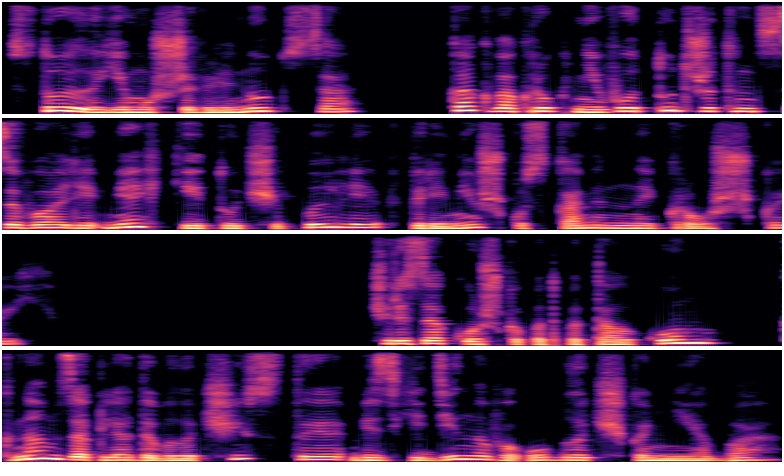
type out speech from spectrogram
Стоило ему шевельнуться, как вокруг него тут же танцевали мягкие тучи пыли вперемешку с каменной крошкой. Через окошко под потолком к нам заглядывало чистое, без единого облачка небо.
